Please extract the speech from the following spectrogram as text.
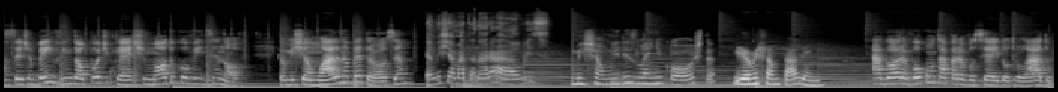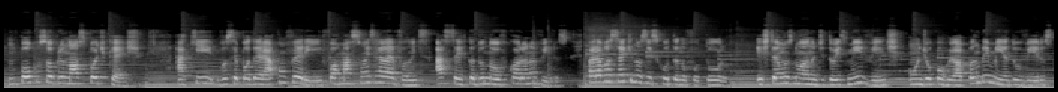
seja bem-vindo ao podcast Modo Covid-19. Eu me chamo Alina Pedrosa. Eu me chamo Atanara Alves. Eu me chamo Irislene Costa. E eu me chamo Taline. Agora vou contar para você aí do outro lado um pouco sobre o nosso podcast. Aqui você poderá conferir informações relevantes acerca do novo coronavírus. Para você que nos escuta no futuro, estamos no ano de 2020, onde ocorreu a pandemia do vírus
